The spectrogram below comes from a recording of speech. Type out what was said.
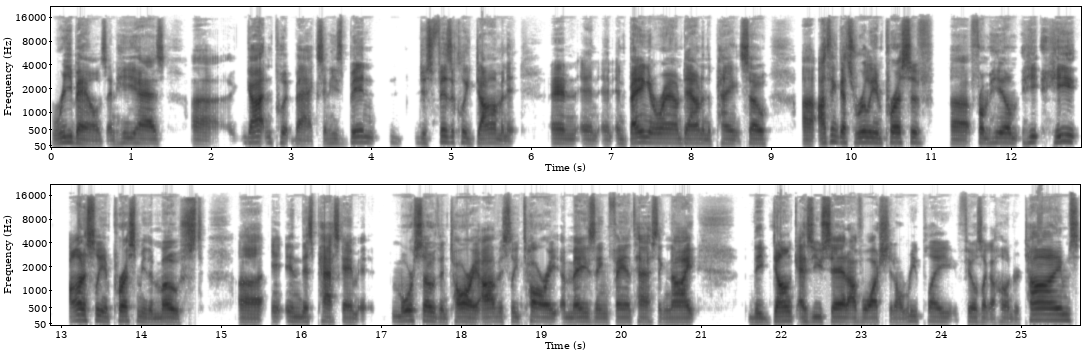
rebounds, and he has uh, gotten putbacks, and he's been just physically dominant and and and, and banging around down in the paint. So uh, I think that's really impressive uh, from him. He he honestly impressed me the most uh, in, this past game, more so than Tari. Obviously, Tari, amazing, fantastic night. The dunk, as you said, I've watched it on replay. Feels like a hundred times.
